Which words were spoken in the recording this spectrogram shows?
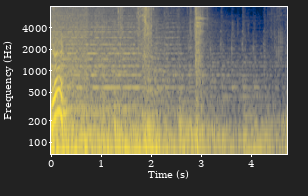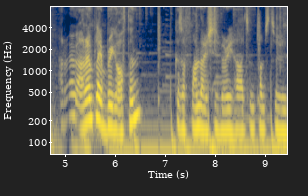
Game. I don't, I don't play Brig often because I find that she's very hard sometimes to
